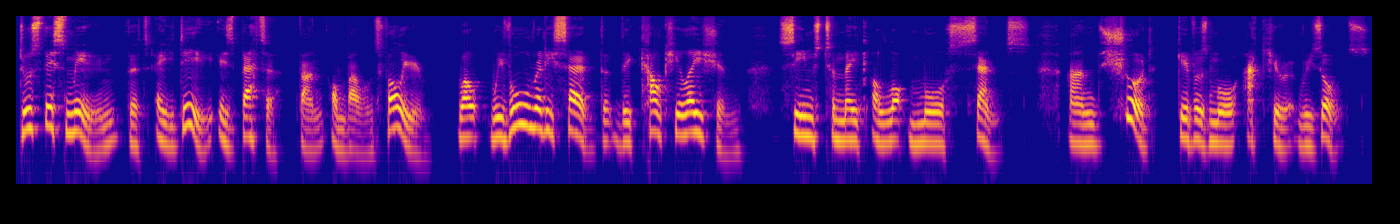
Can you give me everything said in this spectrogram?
does this mean that AD is better than on balance volume? Well, we've already said that the calculation seems to make a lot more sense and should give us more accurate results.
